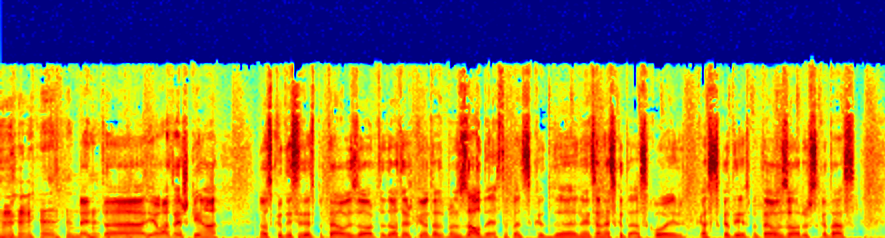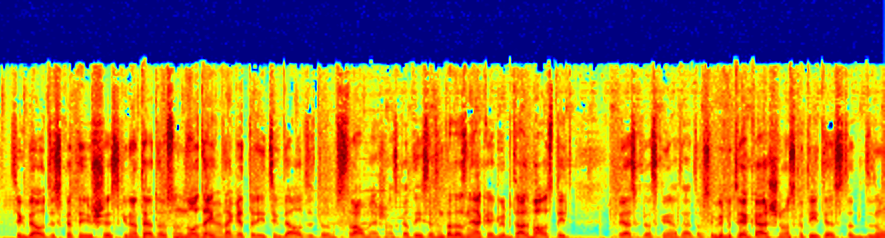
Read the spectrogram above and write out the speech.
bet, uh, ja latviešu kinā noskatīsieties pa televizoru, tad latviešu kino protams, zaudēs. Tāpēc, kad uh, neviens neskatās, ko ir, kas skaties pa televizoru, skatās, cik daudz ir skatījušies kinoteātros, un noteikti jā. tagad arī cik daudz ir straumēšanā skatīsies. Un tādā ziņā, ka ja gribat atbalstīt, jāskatās kinoteātros. Ja gribat vienkārši noskatīties, tad nu,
